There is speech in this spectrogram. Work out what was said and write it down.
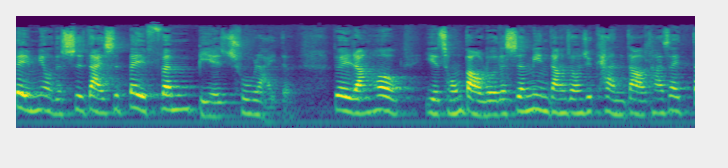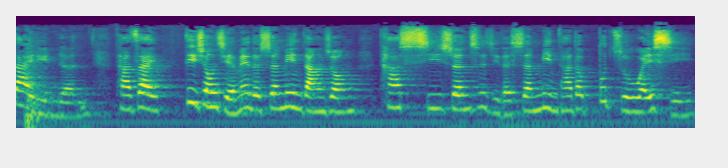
悖谬的世代，是被分别出来的。对，然后也从保罗的生命当中去看到他在带领人，他在弟兄姐妹的生命当中，他牺牲自己的生命，他都不足为奇，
